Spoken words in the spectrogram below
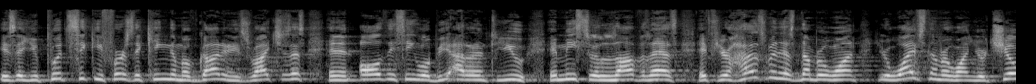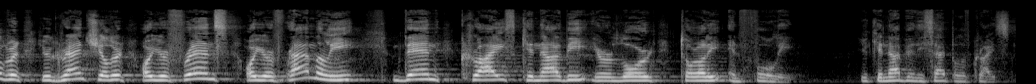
is that you put seek ye first the kingdom of God and his righteousness, and then all these things will be added unto you. It means to love less. If your husband is number one, your wife's number one, your children, your grandchildren, or your friends, or your family, then Christ cannot be your Lord totally and fully. You cannot be a disciple of Christ.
